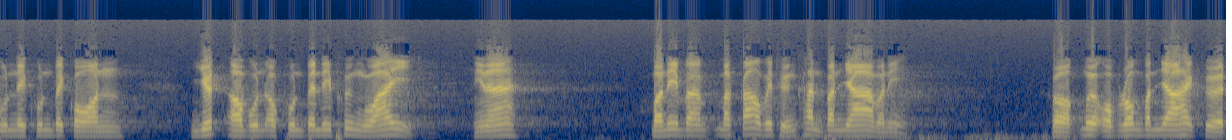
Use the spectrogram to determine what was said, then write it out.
บุญในคุณไปก่อน ยึดเอาบุญเอาคุณเป็นที่พึ่งไว้ นี่นะบันนี้มามาก้าวไปถึงขั้นปัญญาบันนี้ ก็เมื่ออบรมปัญญาให้เกิด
